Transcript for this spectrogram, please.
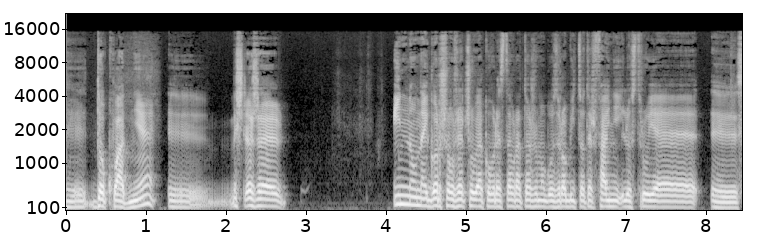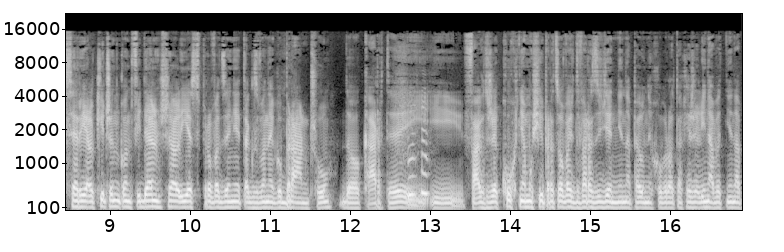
Y, dokładnie. Y, myślę, że Inną najgorszą rzeczą, jaką restauratorzy mogą zrobić, to też fajnie ilustruje y, serial Kitchen Confidential, jest wprowadzenie tak zwanego brunchu do karty i, i, fakt, że kuchnia musi pracować dwa razy dziennie na pełnych obrotach, jeżeli nawet nie na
